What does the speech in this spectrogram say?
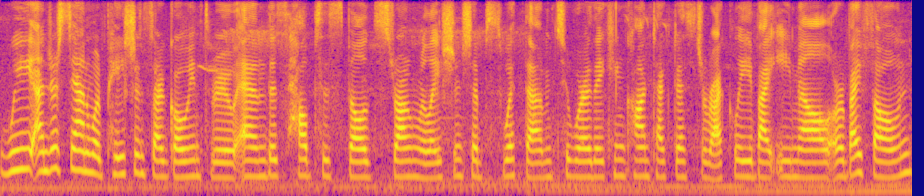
We understand what patients are going through and this helps us build strong relationships with them to where they can contact us directly by email or by phone.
